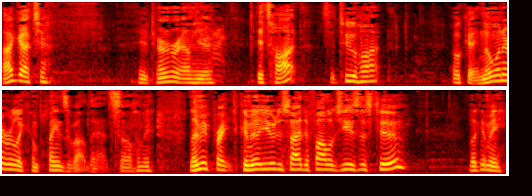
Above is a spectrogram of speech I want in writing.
I got you. Here, turn around here. It's hot. Is it too hot? Okay. No one ever really complains about that. So let me, let me pray. Camille, you decide to follow Jesus too? Look at me.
